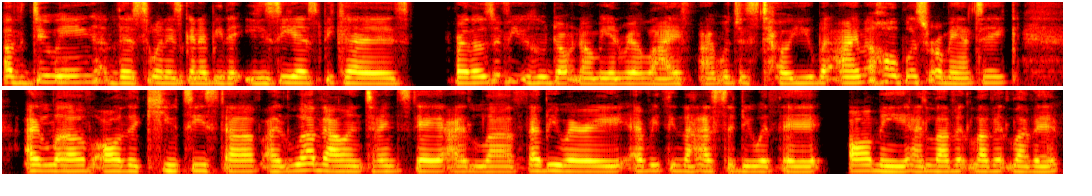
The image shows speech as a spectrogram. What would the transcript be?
of doing, this one is going to be the easiest because for those of you who don't know me in real life, I will just tell you, but I'm a hopeless romantic. I love all the cutesy stuff. I love Valentine's Day. I love February, everything that has to do with it. All me. I love it, love it, love it.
